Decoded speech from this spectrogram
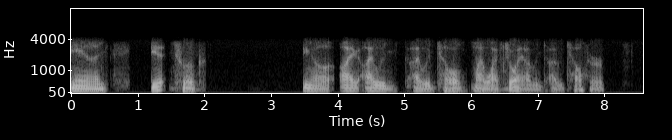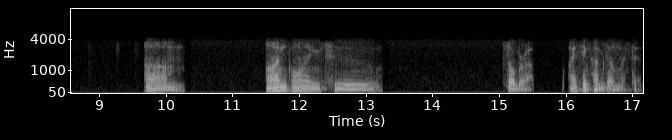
and it took you know i i would i would tell my wife joy i would i would tell her um i'm going to sober up. I think I'm done with this.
